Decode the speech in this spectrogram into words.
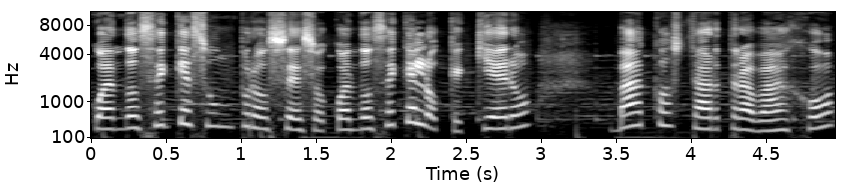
cuando sé que es un proceso, cuando sé que lo que quiero va a costar trabajo,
